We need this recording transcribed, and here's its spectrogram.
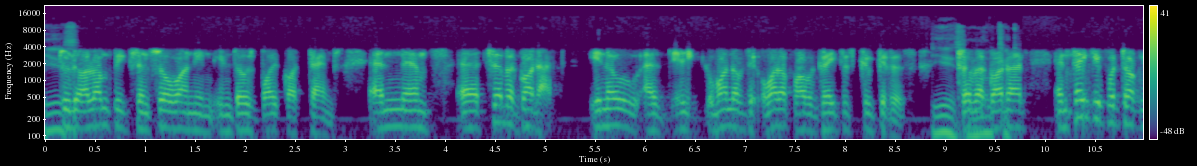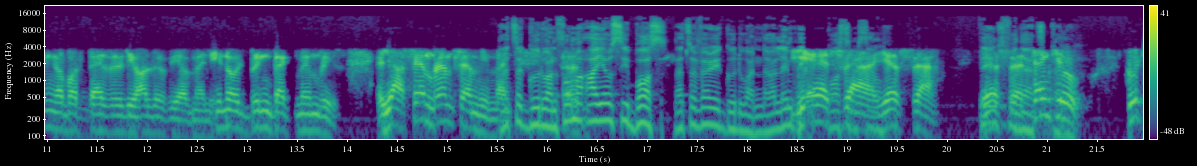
yes. to the Olympics and so on in, in those boycott times. And um, uh, Trevor Goddard, you know, uh, one of the one of our greatest cricketers, yes, Trevor Goddard. And thank you for talking about Basil D'Oliveira, man. You know, it brings back memories. Uh, yeah, Sam Ramsamy, man. That's a good one. Former uh, IOC boss. That's a very good one. The Olympic yes, boss sir. Himself. Yes, sir. Thanks yes, sir. That, Thank you. Good.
